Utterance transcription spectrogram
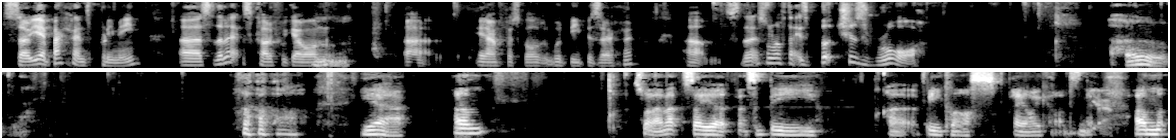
so yeah, backhand's pretty mean. Uh, so the next card, if we go on mm. uh, in alphabetical, would be Berserker. Um, so the next one off that is Butcher's Roar. Oh. yeah. Um, so that's a uh, that's a B uh, B class AI card, isn't it? Yeah. Um,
